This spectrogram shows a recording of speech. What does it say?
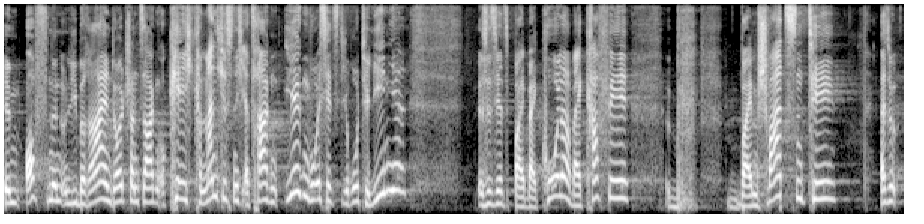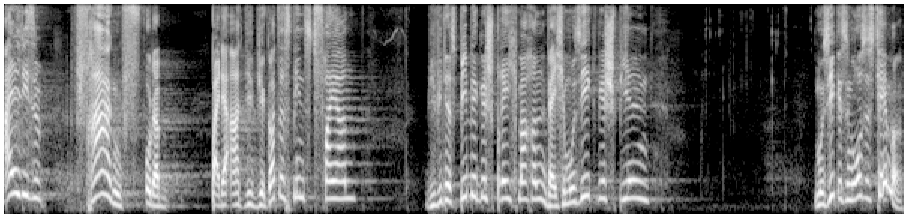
im offenen und liberalen Deutschland sagen, okay, ich kann manches nicht ertragen, irgendwo ist jetzt die rote Linie. Es ist jetzt bei, bei Cola, bei Kaffee, beim schwarzen Tee. Also all diese Fragen oder bei der Art, wie wir Gottesdienst feiern, wie wir das Bibelgespräch machen, welche Musik wir spielen. Musik ist ein großes Thema.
